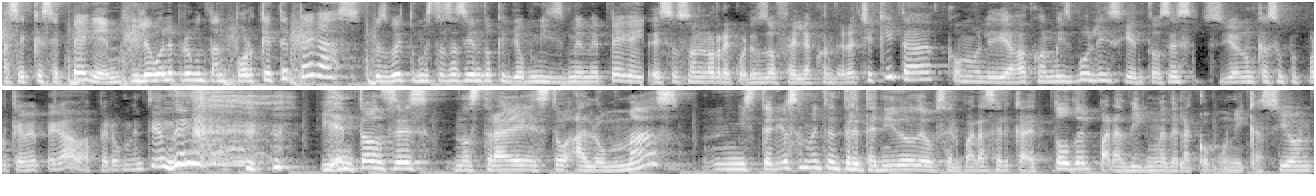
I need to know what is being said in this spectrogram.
hace que se peguen y luego le preguntan por qué te pegas. Pues güey, tú me estás haciendo que yo mismo me pegue. Esos son los recuerdos de Ofelia cuando era chiquita, como lidiaba con mis bullies y entonces yo nunca supe por qué me pegaba, pero me entienden. y entonces nos trae esto a lo más misteriosamente entretenido de observar acerca de todo el paradigma de la comunicación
